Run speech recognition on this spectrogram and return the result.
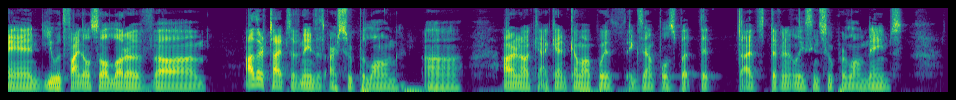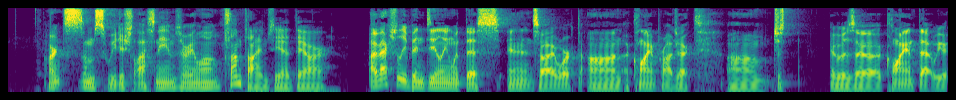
And you would find also a lot of um, other types of names that are super long. Uh, I don't know. I can't, I can't come up with examples, but that I've definitely seen super long names. Aren't some Swedish last names very long? Sometimes, yeah, they are. I've actually been dealing with this, and so I worked on a client project. Um, just it was a client that we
